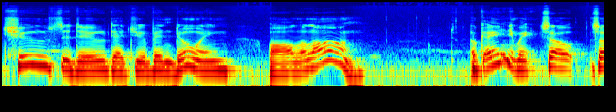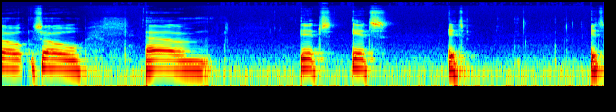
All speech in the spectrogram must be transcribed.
choose to do that you've been doing all along. Okay. Anyway, so so so um, it's it's it's it's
